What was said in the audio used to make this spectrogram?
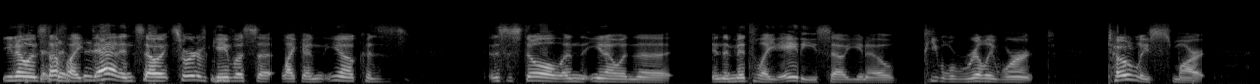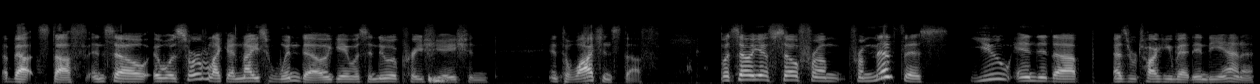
you know, and stuff like that. And so it sort of gave us a like a you know because this is still in the, you know in the in the mid to late 80s, so you know people really weren't totally smart about stuff. And so it was sort of like a nice window and gave us a new appreciation into watching stuff. But so yeah, so from from Memphis, you ended up, as we're talking about Indiana,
